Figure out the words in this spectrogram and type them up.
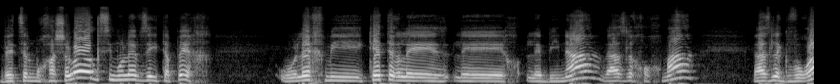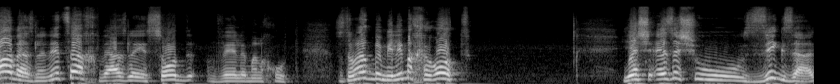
ואצל מוחשלוג, שימו לב, זה התהפך. הוא הולך מכתר לבינה, ואז לחוכמה, ואז לגבורה, ואז לנצח, ואז ליסוד ולמלכות. זאת אומרת, במילים אחרות, יש איזשהו זיגזג,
